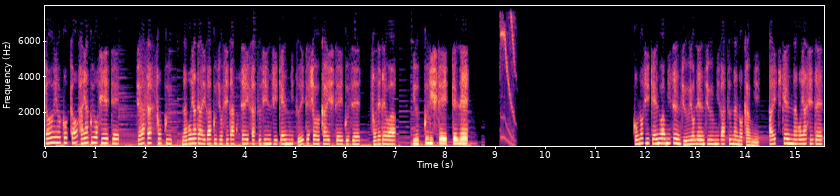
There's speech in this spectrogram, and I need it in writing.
どういうこと？早く教えて。じゃあ早速、名古屋大学女子学生殺人事件について紹介していくぜ。それでは、ゆっくりしていってね。この事件は2014年12月7日に、愛知県名古屋市で、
